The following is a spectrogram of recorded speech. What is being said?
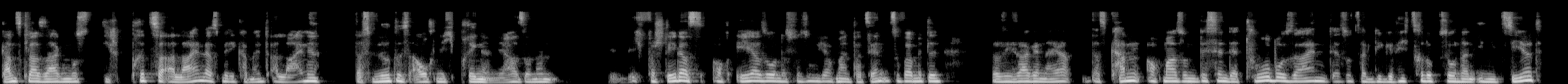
ganz klar sagen muss, die Spritze allein, das Medikament alleine, das wird es auch nicht bringen, ja, sondern ich verstehe das auch eher so und das versuche ich auch meinen Patienten zu vermitteln, dass ich sage, naja, das kann auch mal so ein bisschen der Turbo sein, der sozusagen die Gewichtsreduktion dann initiiert.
